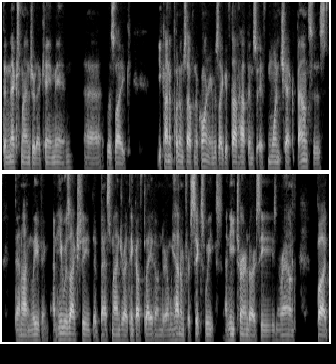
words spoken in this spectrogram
the next manager that came in uh, was like, he kind of put himself in a corner. He was like, "If that happens, if one check bounces, then I'm leaving." And he was actually the best manager I think I've played under, and we had him for six weeks, and he turned our season around. But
